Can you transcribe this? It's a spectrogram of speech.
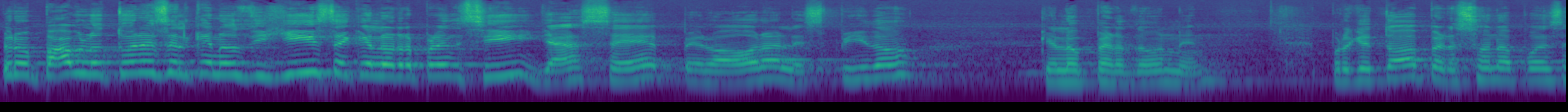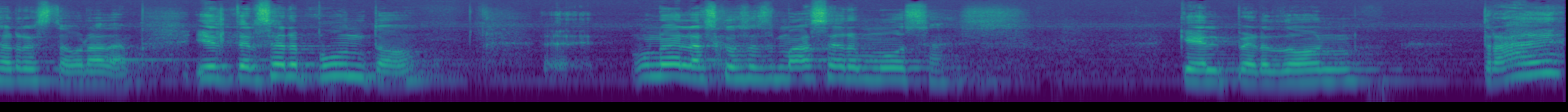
Pero Pablo, tú eres el que nos dijiste que lo reprende. Sí, ya sé, pero ahora les pido que lo perdonen. Porque toda persona puede ser restaurada. Y el tercer punto, eh, una de las cosas más hermosas que el perdón trae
